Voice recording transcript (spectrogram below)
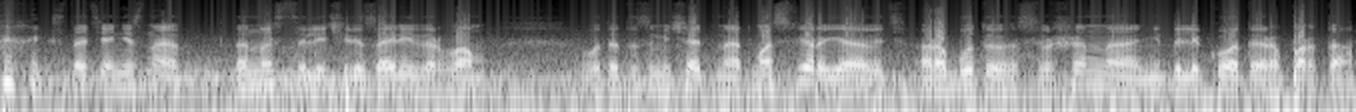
Кстати, я не знаю, доносится ли через iRiver вам вот эта замечательная атмосфера. Я ведь работаю совершенно недалеко от аэропорта.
